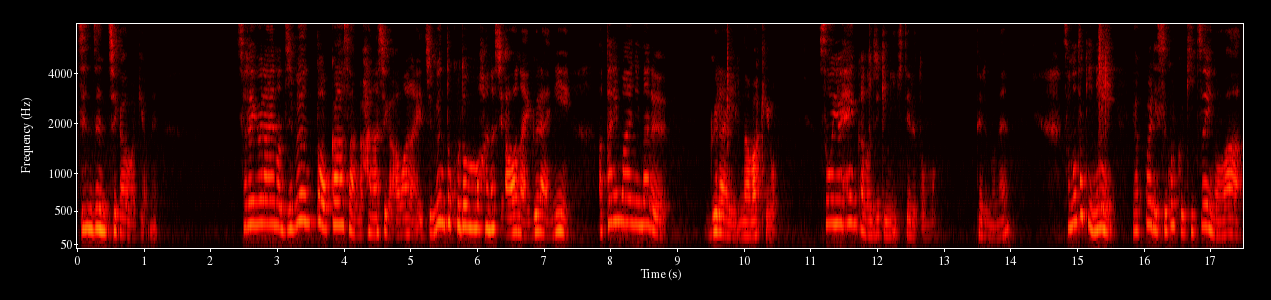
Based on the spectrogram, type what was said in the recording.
全然違うわけよね。それぐらいの自分とお母さんが話が合わない自分と子供も話合わないぐらいに当たり前になるぐらいなわけよ。そういう変化の時期に生きてると思ってるのね。その時にやっぱりすごくきついのは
